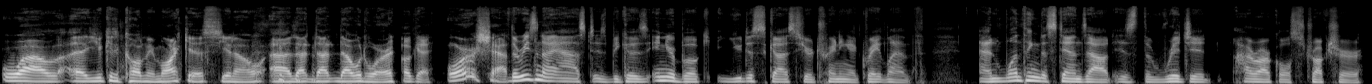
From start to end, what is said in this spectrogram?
Well, uh, you can call me Marcus, you know, uh, that, that, that would work. Okay. Or chef. The reason I asked is because in your book, you discuss your training at great length. And one thing that stands out is the rigid hierarchical structure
